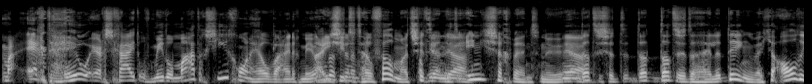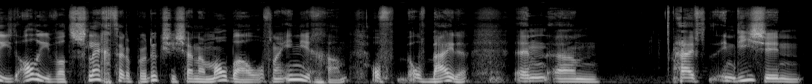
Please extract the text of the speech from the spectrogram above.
maar echt heel erg scheid of middelmatig zie je gewoon heel weinig meer. Nou, je ziet het een- heel veel, maar het zit in het ja. indie segment nu. Ja. En dat is het, dat, dat is het hele ding. Weet je, al die, al die wat slechtere producties zijn naar mobile of naar indie gegaan. Of, of beide. En ehm, hij heeft in die zin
